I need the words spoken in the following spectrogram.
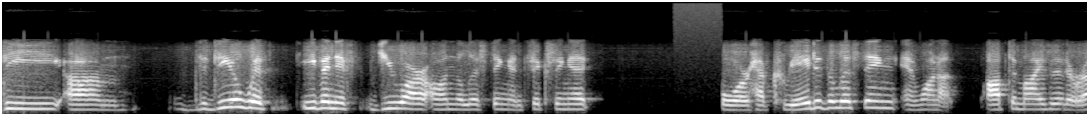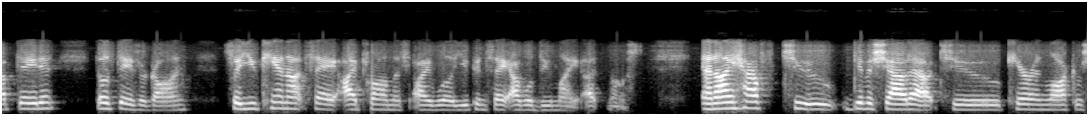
the um, the deal with even if you are on the listing and fixing it or have created the listing and want to optimize it or update it, those days are gone. So you cannot say, I promise I will. You can say, I will do my utmost. And I have to give a shout out to Karen Locker's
